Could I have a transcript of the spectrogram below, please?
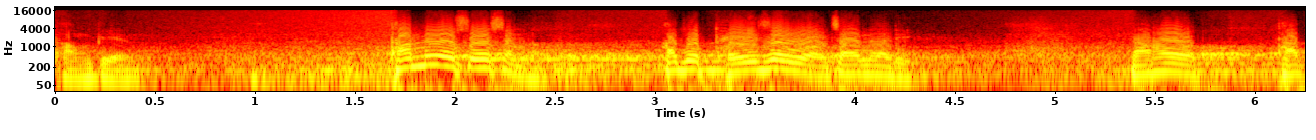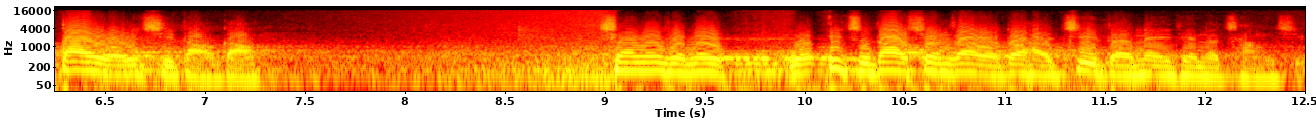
旁边。他没有说什么，他就陪着我在那里，然后他带我一起祷告。兄弟姐妹，我一直到现在我都还记得那一天的场景，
